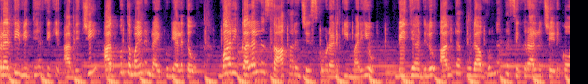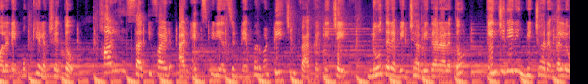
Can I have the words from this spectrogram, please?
ప్రతి విద్యార్థికి అందించి అద్భుతమైన నైపుణ్యాలతో వారి కలలను సాకారం చేసుకోవడానికి మరియు విద్యార్థులు అంతా కూడా ఉన్నత శిఖరాలను చేరుకోవాలనే ముఖ్య లక్ష్యంతో highly certified and experienced number one teaching faculty చే నూతన విద్యా విధానాలతో ఇంజనీరింగ్ విద్యా రంగంలో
